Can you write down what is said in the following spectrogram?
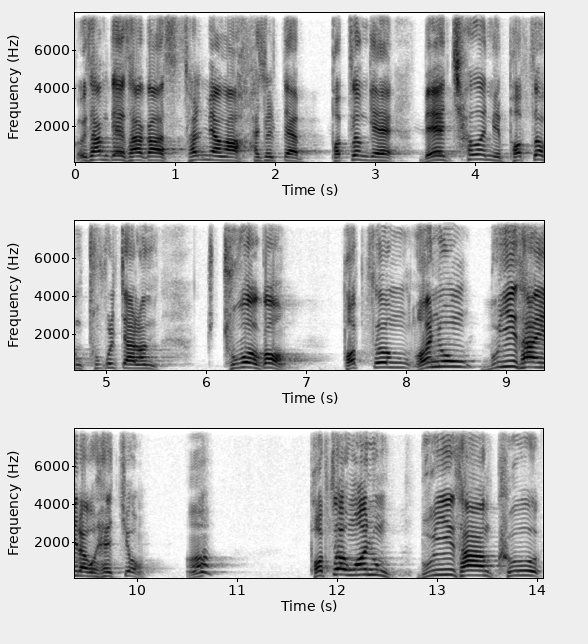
의상대사가 설명하실 때 법성계 맨 처음이 법성 두 글자는 주어고 법성 원흉 무이상이라고 했죠. 어? 법성 원흉 무이상 그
